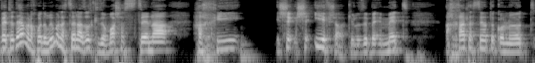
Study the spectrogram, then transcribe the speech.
ואתה יודע, אנחנו מדברים על הסצנה הזאת כי זו ממש הסצנה הכי, ש... שאי אפשר, כאילו זה באמת אחת הסצנות הקולנועיות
